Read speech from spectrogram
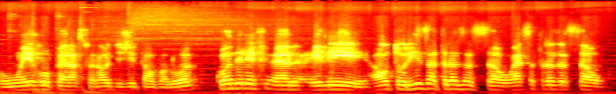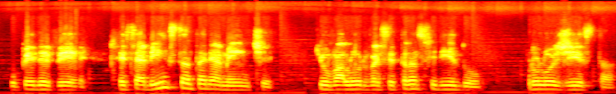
um erro operacional de digitar o valor. Quando ele, é, ele autoriza a transação, essa transação, o PDV recebe instantaneamente que o valor vai ser transferido para o lojista,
